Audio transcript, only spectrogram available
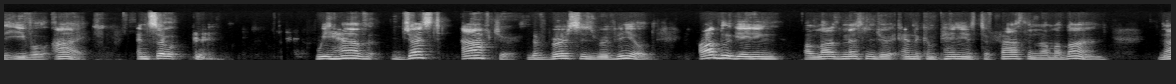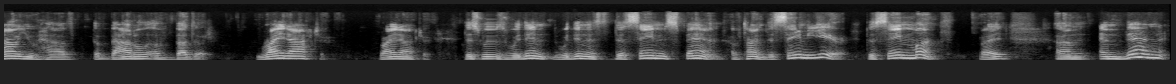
the evil eye. And so we have just after the verse is revealed, obligating Allah's Messenger and the companions to fast in Ramadan, now you have the Battle of Badr right after, right after. This was within within this, the same span of time, the same year, the same month, right? Um, and then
